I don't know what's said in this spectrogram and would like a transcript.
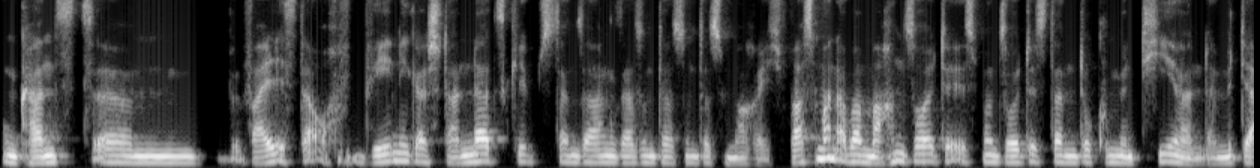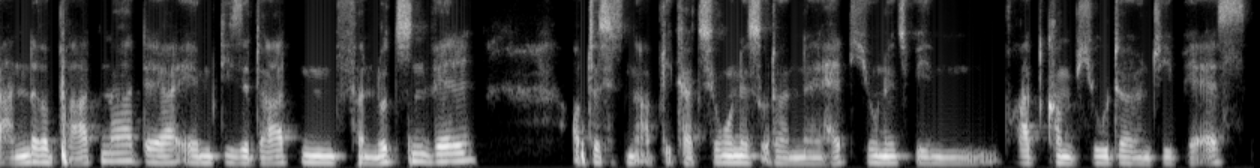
und kannst, ähm, weil es da auch weniger Standards gibt, dann sagen, das und das und das mache ich. Was man aber machen sollte, ist, man sollte es dann dokumentieren, damit der andere Partner, der eben diese Daten vernutzen will, ob das jetzt eine Applikation ist oder eine Head-Unit wie ein Radcomputer und GPS,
